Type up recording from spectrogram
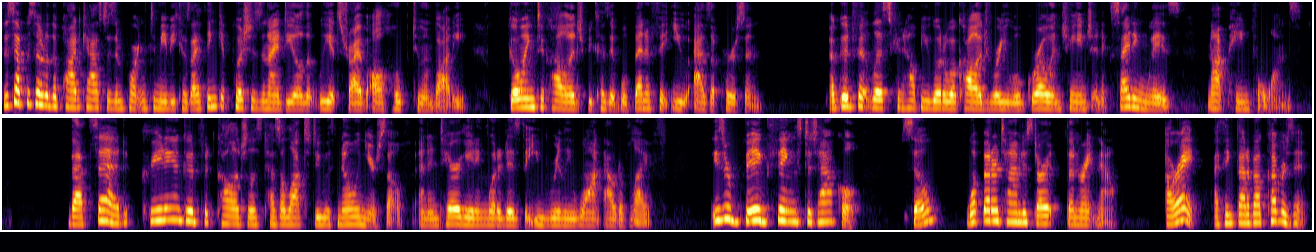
This episode of the podcast is important to me because I think it pushes an ideal that we at Strive all hope to embody going to college because it will benefit you as a person. A good fit list can help you go to a college where you will grow and change in exciting ways, not painful ones. That said, creating a good fit college list has a lot to do with knowing yourself and interrogating what it is that you really want out of life. These are big things to tackle. So, what better time to start than right now? All right, I think that about covers it.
